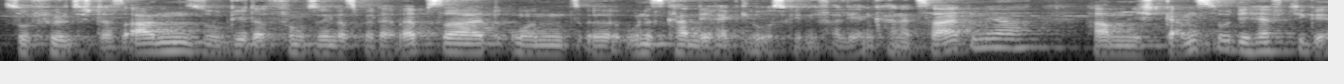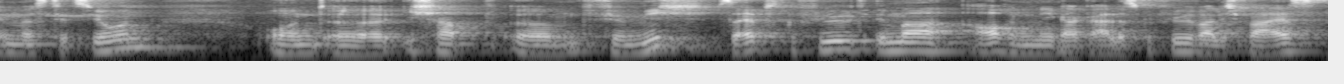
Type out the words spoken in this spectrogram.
so fühlt sich das an, so geht das, funktioniert das mit der Website und, äh, und es kann direkt losgehen. Die verlieren keine Zeit mehr, haben nicht ganz so die heftige Investition und äh, ich habe ähm, für mich selbst gefühlt immer auch ein mega geiles Gefühl, weil ich weiß,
